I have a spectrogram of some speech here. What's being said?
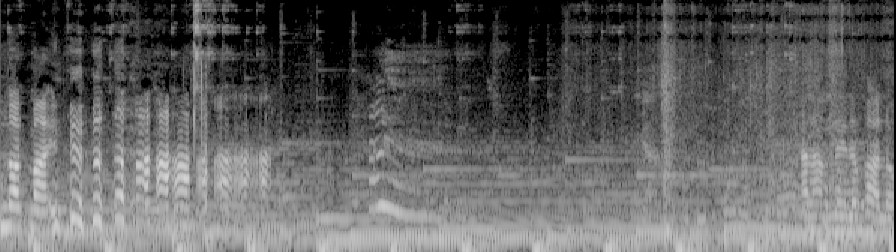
not mine. আলহামদুলিল্লাহ ভালো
